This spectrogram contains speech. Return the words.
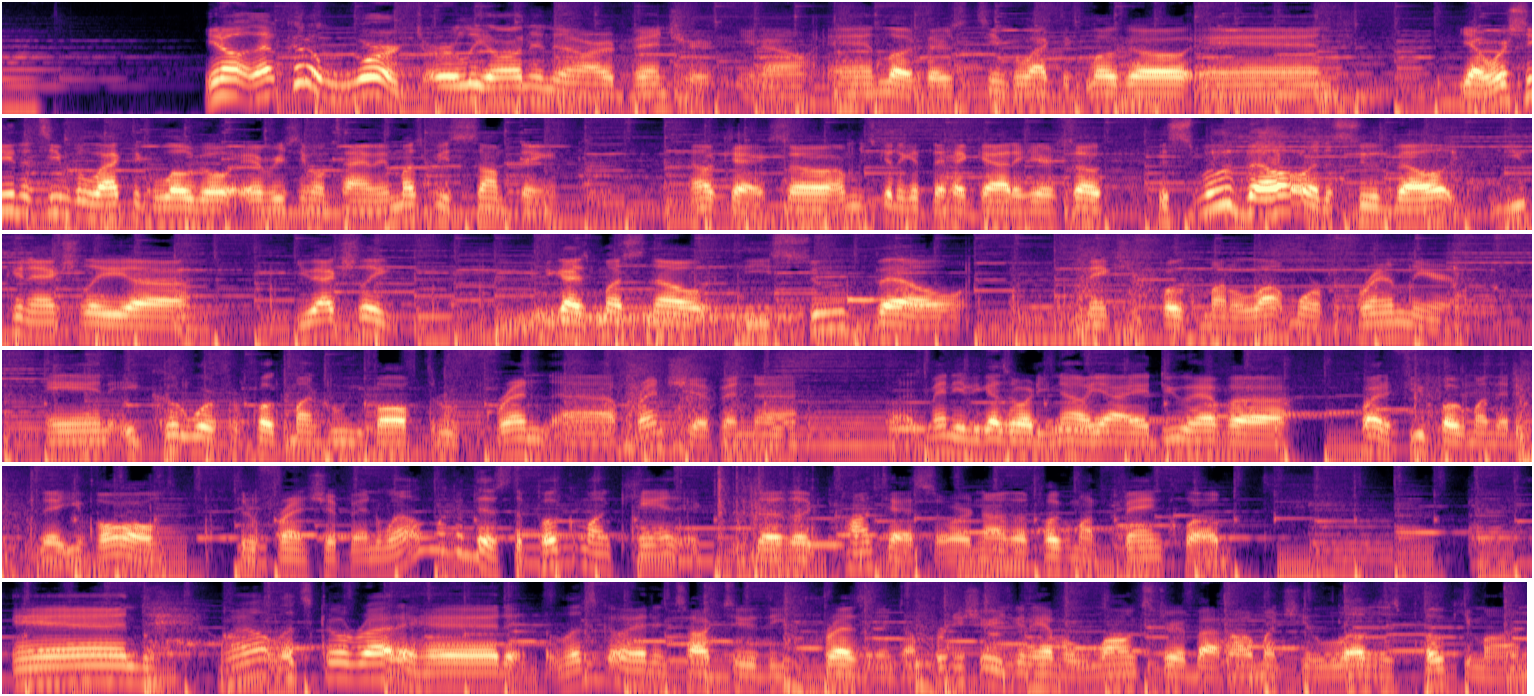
You know, that could have worked early on in our adventure, you know. And look, there's the Team Galactic logo, and yeah, we're seeing the Team Galactic logo every single time. It must be something. Okay, so I'm just gonna get the heck out of here. So the Smooth Bell or the Soothe Bell, you can actually, uh, you actually, you guys must know, the Soothe Bell makes your Pokemon a lot more friendlier, and it could work for Pokemon who evolve through friend uh, friendship. And uh, well, as many of you guys already know, yeah, I do have a quite a few Pokemon that, that evolved through friendship. And well, look at this: the Pokemon can the, the contest, or not the Pokemon fan club. And well, let's go right ahead. Let's go ahead and talk to the president. I'm pretty sure he's gonna have a long story about how much he loves his Pokemon.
